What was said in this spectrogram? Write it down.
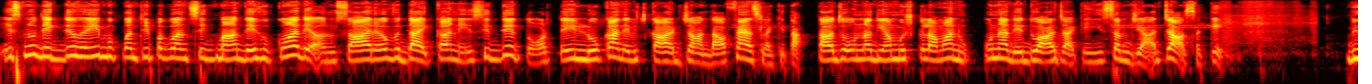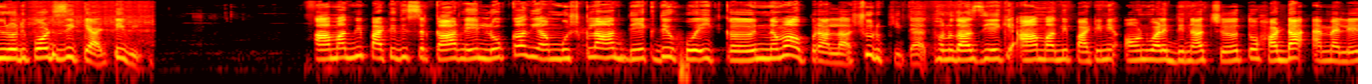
ਇਸ ਨੂੰ ਦੇਖਦੇ ਹੋਏ ਮੁੱਖ ਮੰਤਰੀ ਭਗਵੰਤ ਸਿੰਘ ਮਾਨ ਦੇ ਹੁਕਮਾਂ ਦੇ ਅਨੁਸਾਰ ਵਿਧਾਇਕਾਂ ਨੇ ਸਿੱਧੇ ਤੌਰ ਤੇ ਲੋਕਾਂ ਦੇ ਵਿਚਕਾਰ ਜਾਣ ਦਾ ਫੈਸਲਾ ਕੀਤਾ ਤਾਂ ਜੋ ਉਹਨਾਂ ਦੀਆਂ ਮੁਸ਼ਕਲਾਵਾਂ ਨੂੰ ਉਹਨਾਂ ਦੇ ਦੁਆਰ ਜਾ ਕੇ ਹੀ ਸਮਝਿਆ ਜਾ ਸਕੇ। ਬਿਊਰੋ ਰਿਪੋਰਟ ਜ਼ੀਕੈਟ ਟੀਵੀ। ਆਮ ਆਦਮੀ ਪਾਰਟੀ ਦੀ ਸਰਕਾਰ ਨੇ ਲੋਕਾਂ ਦੀਆਂ ਮੁਸ਼ਕਲਾਂ ਦੇਖਦੇ ਹੋਏ ਇੱਕ ਨਵਾਂ ਉਪਰਾਲਾ ਸ਼ੁਰੂ ਕੀਤਾ ਹੈ। ਤੁਹਾਨੂੰ ਦੱਸ ਦਈਏ ਕਿ ਆਮ ਆਦਮੀ ਪਾਰਟੀ ਨੇ ਆਉਣ ਵਾਲੇ ਦਿਨਾਂ 'ਚ ਤੁਹਾਡਾ ਐਮਐਲਏ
